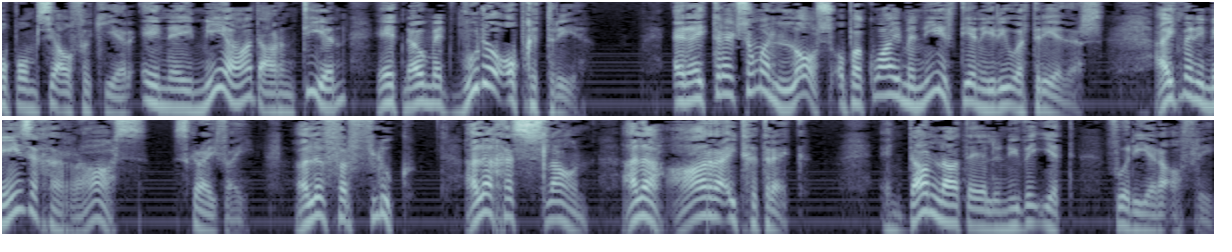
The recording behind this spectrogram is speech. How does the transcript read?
op homself verkeer en Nehemia daarenteen het nou met woede opgetree. En hy trek sommer los op 'n kwaai manier teen hierdie oortreders. Hy het met die mense geraas skryf hy. Hulle vervloek, hulle geslaan, hulle hare uitgetrek. En dan laat hy hulle nuwe eed voor die Here aflê.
